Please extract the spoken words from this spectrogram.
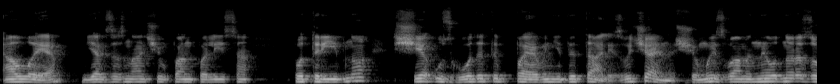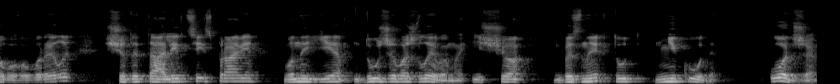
Але, як зазначив пан Паліса, потрібно ще узгодити певні деталі. Звичайно, що ми з вами неодноразово говорили, що деталі в цій справі вони є дуже важливими і що без них тут нікуди. Отже,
